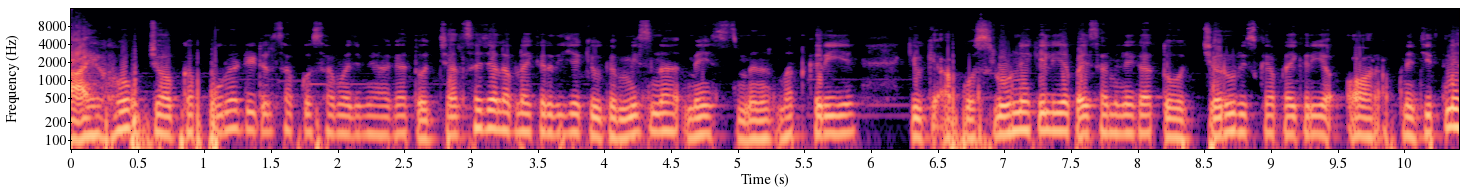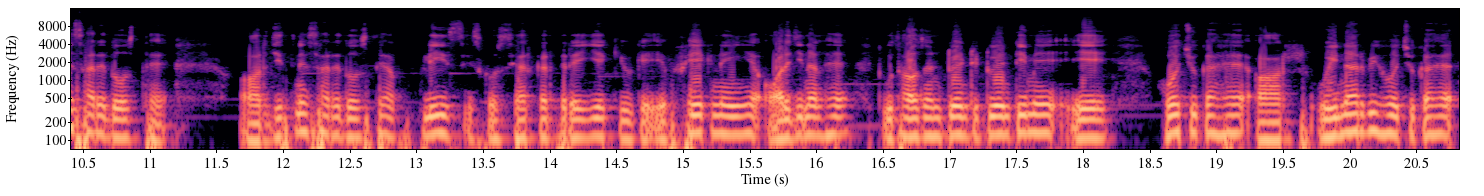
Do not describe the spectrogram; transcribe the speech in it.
आई होप जॉब का पूरा डिटेल्स आपको समझ में आ गया तो जल्द से जल्द अप्लाई कर दीजिए, क्योंकि मिस ना मिस मत करिए, क्योंकि आपको स्लोने के लिए पैसा मिलेगा तो ज़रूर इसका अप्लाई करिए। और अपने जितने सारे दोस्त हैं और जितने सारे दोस्त हैं, आप प्लीज़ इसको शेयर करते रहिए क्योंकि ये फेक नहीं है ओरिजिनल है। 2020 में ये हो चुका है और विनर भी हो चुका है।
